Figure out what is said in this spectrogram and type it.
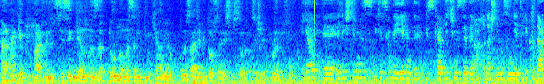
herhangi bir partinin sizin yanınızda durmamasının imkanı yok. Bunu sadece bir dost eleştirisi olarak söylüyorum. Buyurun. Yani e, eleştirimiz kesinlikle yerinde. Biz kendi içimizde de arkadaşlarımızın yeteri kadar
